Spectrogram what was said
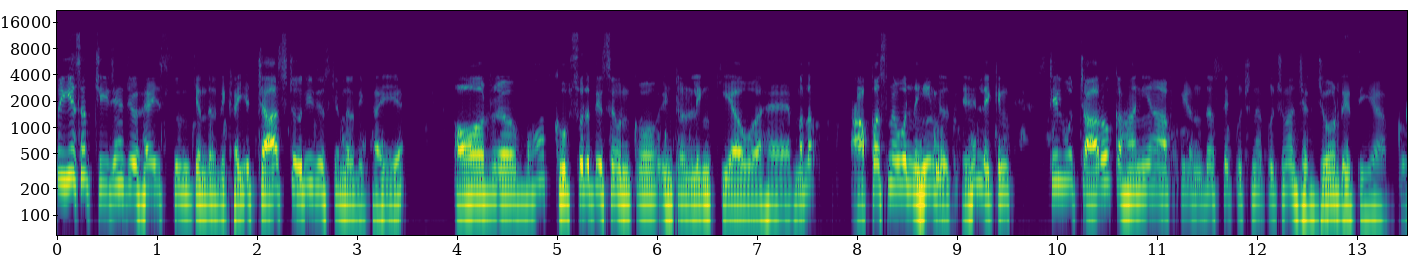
तो ये सब चीज़ें जो है इस फ़िल्म के अंदर दिखाई है। चार स्टोरीज इसके अंदर दिखाई है और बहुत खूबसूरती से उनको इंटरलिंक किया हुआ है। मतलब आपस में वो नहीं मिलते हैं लेकिन स्टिल वो चारों कहानियाँ आपके अंदर से कुछ ना कुछ ना झकझोर देती है आपको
